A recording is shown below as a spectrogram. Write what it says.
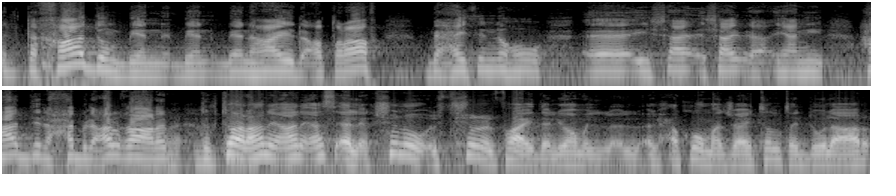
التخادم بين بين بين هاي الأطراف بحيث أنه آه، يعني هاد الحبل على الغارب. دكتور أنا أنا أسألك شنو شنو الفائده اليوم الحكومة جاي تنطي الدولار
